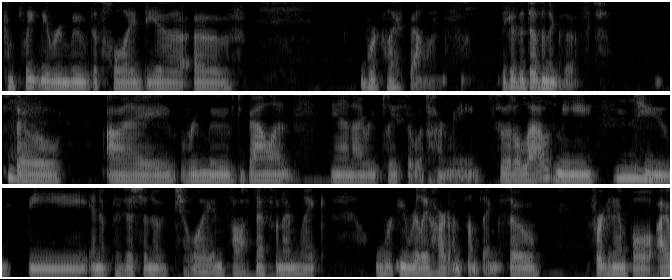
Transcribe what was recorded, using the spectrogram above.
completely remove this whole idea of work life balance because it doesn't exist. Mm-hmm. So I removed balance and I replaced it with harmony. So that allows me mm. to be in a position of joy and softness when I'm like working really hard on something. So, for example, I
